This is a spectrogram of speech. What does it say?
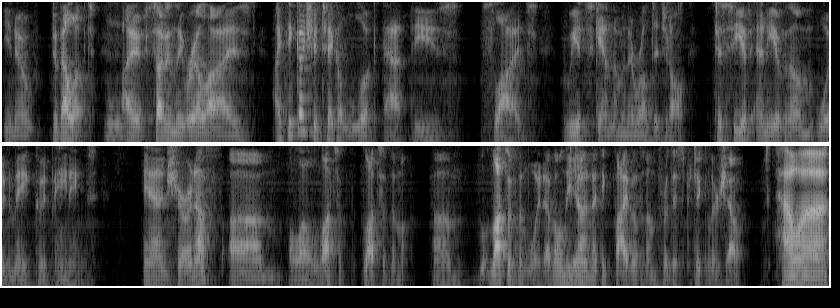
you know, developed, I've suddenly realized I think I should take a look at these slides. We had scanned them and they were all digital to see if any of them would make good paintings. And sure enough, um, lots of lots of them, um, lots of them would. I've only done I think five of them for this particular show. How uh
